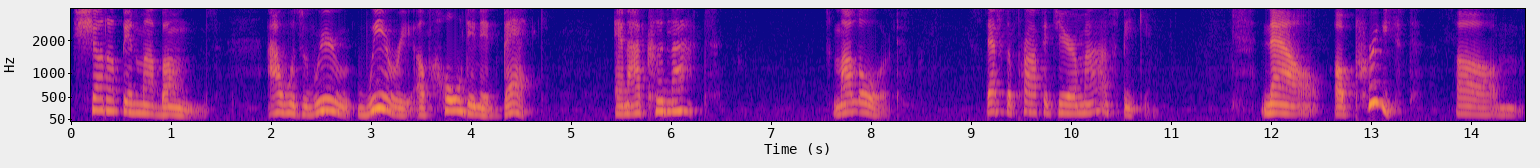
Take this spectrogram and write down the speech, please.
shut up in my bones. I was weary, weary of holding it back, and I could not. My Lord, that's the prophet Jeremiah speaking. Now, a priest, um,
